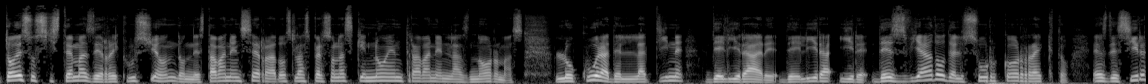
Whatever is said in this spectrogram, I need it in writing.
todos esos sistemas de reclusión donde estaban encerrados las personas que no entraban en las normas. Locura del latín delirare, delira ire, desviado del surco recto. Es decir,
